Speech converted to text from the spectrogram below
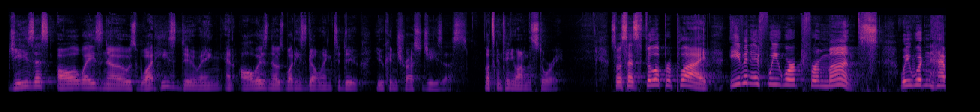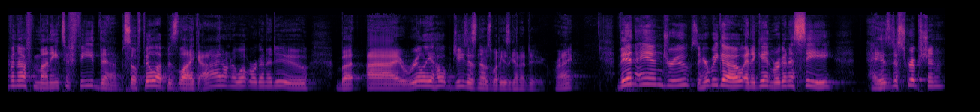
Jesus always knows what he's doing and always knows what he's going to do. You can trust Jesus. Let's continue on in the story. So it says, Philip replied, Even if we worked for months, we wouldn't have enough money to feed them. So Philip is like, I don't know what we're going to do, but I really hope Jesus knows what he's going to do, right? Then Andrew, so here we go. And again, we're going to see his description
